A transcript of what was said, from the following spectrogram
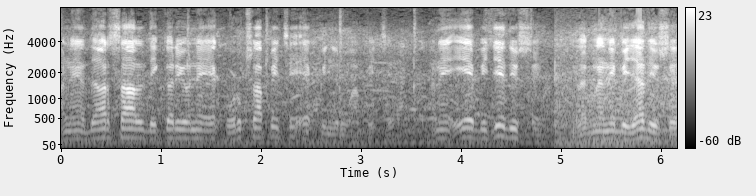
અને દર સાલ દીકરીઓને એક વૃક્ષ આપી છે, એક પિંજરું આપી છે. અને એ બીજે દિવસે, લગ્નની બીજા દિવસે,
